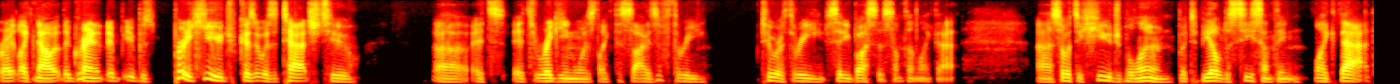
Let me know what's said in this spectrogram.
right? Like now the granted it, it was pretty huge because it was attached to uh its its rigging was like the size of three two or three city buses something like that. Uh, so it's a huge balloon but to be able to see something like that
